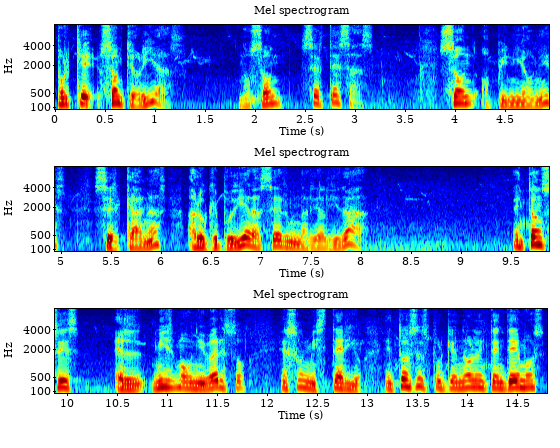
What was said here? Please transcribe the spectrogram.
porque son teorías no son certezas, son opiniones cercanas a lo que pudiera ser una realidad. Entonces, el mismo universo es un misterio. Entonces, porque no lo entendemos,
